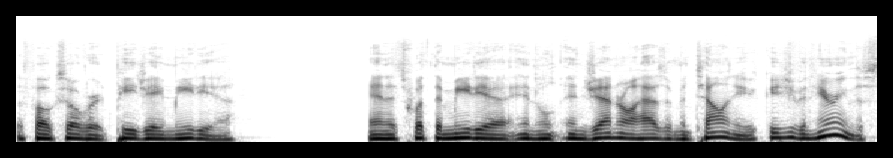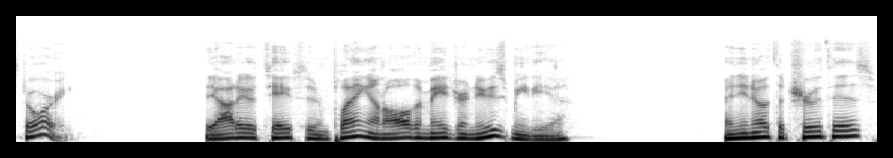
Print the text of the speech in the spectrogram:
the folks over at PJ Media, and it's what the media in in general hasn't been telling you because you've been hearing the story. The audio tapes have been playing on all the major news media, and you know what the truth is?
